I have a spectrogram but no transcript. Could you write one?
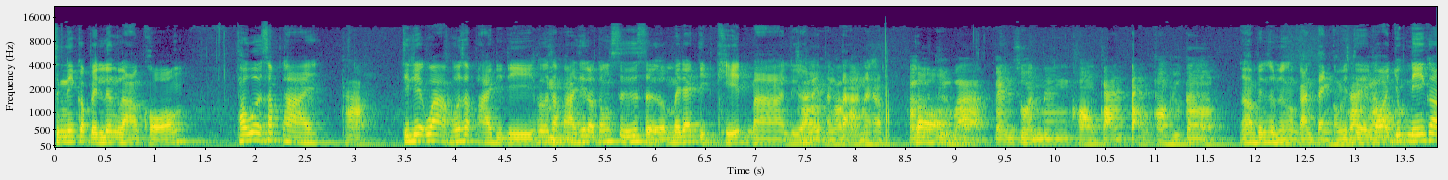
ซึ่งนี่ก็เป็นเรื่องราวของ power supply ครับ ที่เรียกว่า power supply ดีๆ power supply อืมที่เราต้องซื้อเสริมไม่ได้ติดเคสมาหรืออะไรใช่ครับต่างๆนะครับ ก็คือถือว่าเป็นส่วนหนึ่งของการแต่งคอมพิวเตอร์นะครับเป็นส่วนหนึ่งของการแต่งคอมพิวเตอร์ใช่ครับก็ยุคนี้ก็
